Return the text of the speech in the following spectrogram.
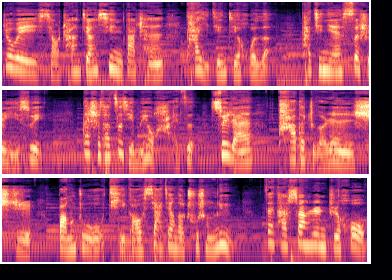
这位小昌江信大臣他已经结婚了，他今年四十一岁，但是他自己没有孩子。虽然。他的责任是帮助提高下降的出生率。在他上任之后，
